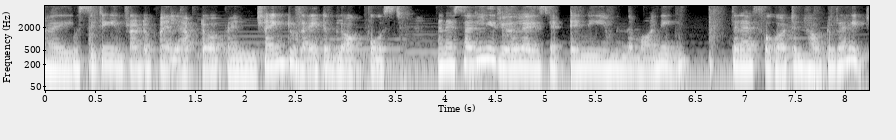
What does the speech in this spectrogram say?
I was sitting in front of my laptop and trying to write a blog post. And I suddenly realized at 10 a.m. in the morning that I've forgotten how to write.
